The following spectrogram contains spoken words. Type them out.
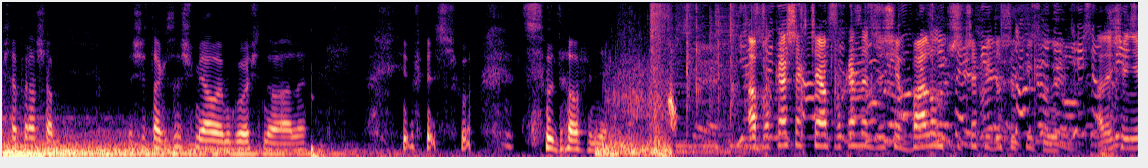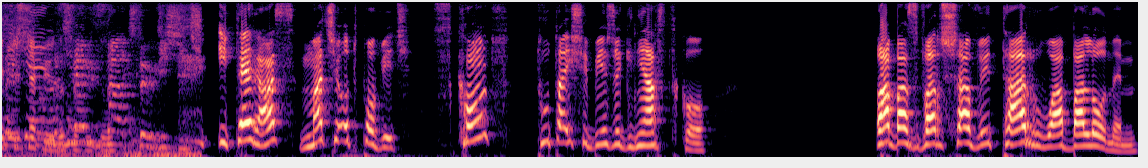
Przepraszam, ja się tak zaśmiałem głośno, ale mi wyszło cudownie. A bo Kasia chciała pokazać, że się balon przyczepi do sufitu, ale się nie przyczepił do sufitu. I teraz macie odpowiedź. Skąd tutaj się bierze gniazdko? Baba z Warszawy tarła balonem.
